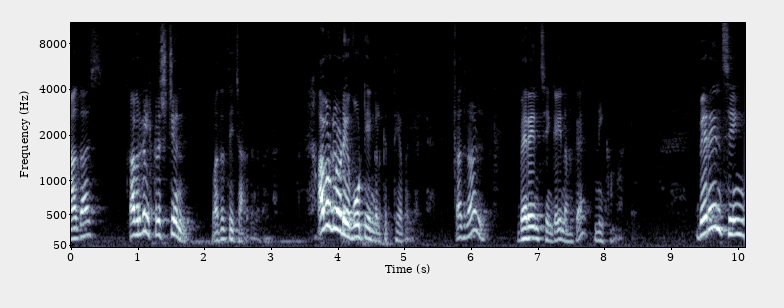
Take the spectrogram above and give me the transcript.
நாகாஸ் அவர்கள் கிறிஸ்டின் மதத்தை சார்ந்த நபர்கள். அவர்களுடைய ஓட்டு எங்களுக்கு தேவையில்லை. அதனால் பெரேன் சிங்கை நாங்கள் நீக்க மாட்டோம். பெரேன் சிங்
